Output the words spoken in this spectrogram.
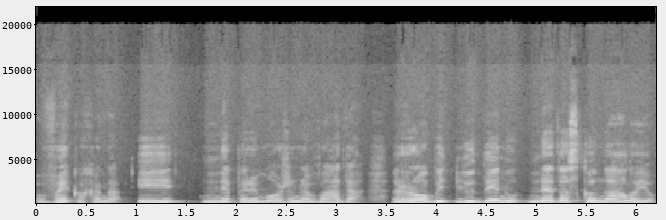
викохана і непереможена вада робить людину недосконалою,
